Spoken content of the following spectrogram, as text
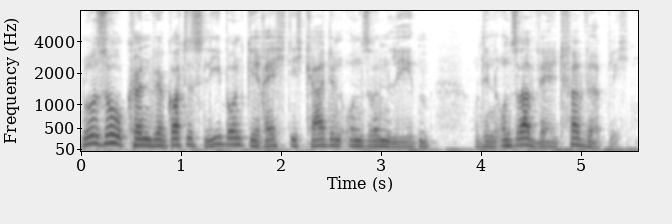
Nur so können wir Gottes Liebe und Gerechtigkeit in unserem Leben und in unserer Welt verwirklichen.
